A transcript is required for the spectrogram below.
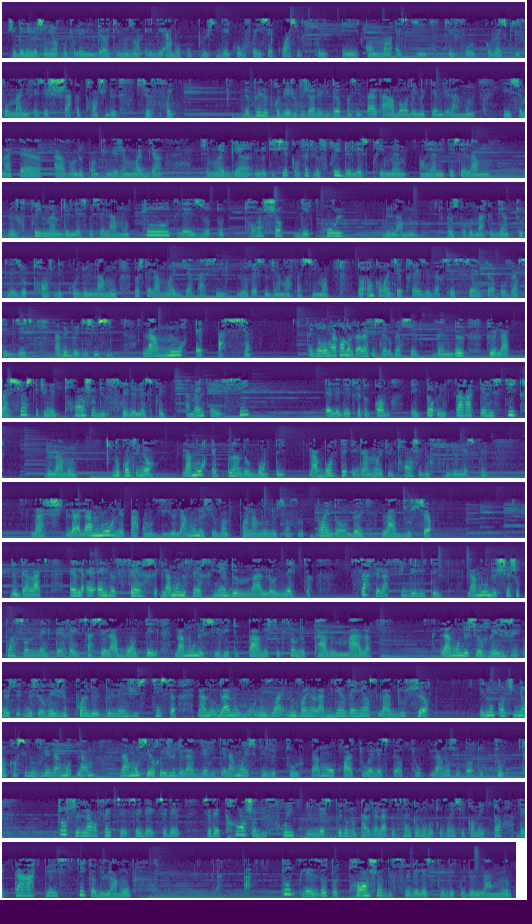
je bénis le Seigneur pour tous les leaders qui nous ont aidés à beaucoup plus découvrir c'est quoi ce fruit et comment est-ce qu'il faut, comment est-ce qu'il faut manifester chaque tranche de ce fruit. Depuis le premier jour déjà, le leader principal a abordé le thème de l'amour. Et ce matin, avant de continuer, j'aimerais bien, j'aimerais bien notifier qu'en fait, le fruit de l'esprit même, en réalité, c'est l'amour. Le fruit même de l'esprit, c'est l'amour. Toutes les autres tranches découlent de l'amour. Lorsqu'on remarque bien, toutes les autres tranches découlent de l'amour. Lorsque l'amour est bien assis, le reste viendra facilement. Dans 1 Corinthiens 13, verset 5 au verset 10, la Bible dit ceci. L'amour est patient. Et nous remarquons dans Galates 5, verset 22, que la patience est une tranche du fruit de l'esprit. Amen. Et ici, elle est décrite comme étant une caractéristique de l'amour. Nous continuons. L'amour est plein de bonté. La bonté également est une tranche du fruit de l'esprit. L'amour n'est pas envieux. L'amour ne se vante point. L'amour ne s'enfle point d'orgueil. La douceur de Galate. L'amour ne fait rien de malhonnête. Ça, c'est la fidélité. L'amour ne cherche point son intérêt. Ça, c'est la bonté. L'amour ne s'irrite pas, ne soupçonne pas le mal. L'amour ne se réjouit, ne se, ne se réjouit point de, de l'injustice. Là, nous, là nous, nous, voyons, nous voyons la bienveillance, la douceur. Et nous continuons encore, si vous voulez, l'amour, se réjouit de la vérité. L'amour excuse tout. L'amour croit à tout, elle espère tout. L'amour supporte tout. Tout cela, en fait, c'est des, des, des, tranches de fruits de l'esprit dont nous parle Galate 5 que nous retrouvons ici comme étant des caractéristiques de l'amour. Toutes les autres tranches du fruit de l'esprit découlent de l'amour.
